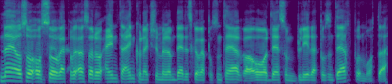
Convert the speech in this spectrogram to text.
Nei, og så altså, det er én-til-én-connection mellom det det skal representere, og det som blir representert, på en måte.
